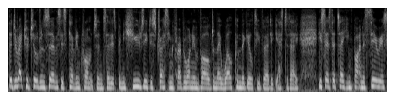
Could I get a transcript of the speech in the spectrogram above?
The Director of Children's Services, Kevin Crompton, says it's been hugely distressing for everyone involved and they welcome the guilty verdict yesterday. He says they're taking part in a serious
